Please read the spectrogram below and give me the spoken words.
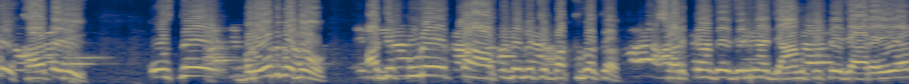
ਧੋਖਾਧੜੀ ਉਸ ਦੇ ਵਿਰੋਧ ਵਜੋਂ ਅੱਜ ਪੂਰੇ ਭਾਰਤ ਦੇ ਵਿੱਚ ਵੱਖ-ਵੱਖ ਸੜਕਾਂ ਤੇ ਜਿਹੜੀਆਂ ਜਾਮ ਕੀਤੇ ਜਾ ਰਹੇ ਆ,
